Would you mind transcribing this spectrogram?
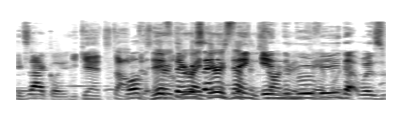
exactly. You can't stop Well, this. There- if there was right, anything nothing in the movie family. that was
